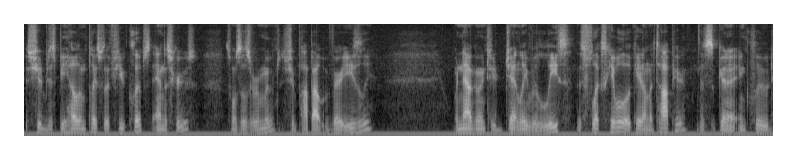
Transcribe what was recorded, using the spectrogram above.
It should just be held in place with a few clips and the screws. So once those are removed, it should pop out very easily. We're now going to gently release this flex cable located on the top here. This is going to include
